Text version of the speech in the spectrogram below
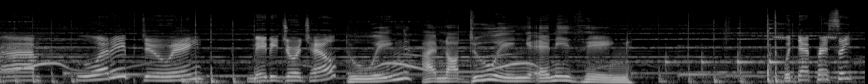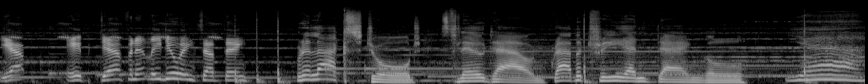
Um, what Ape doing? Maybe George help? Doing? I'm not doing anything. With that, Presley? Yep. Ape definitely doing something. Relax, George. Slow down. Grab a tree and dangle. Yeah,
